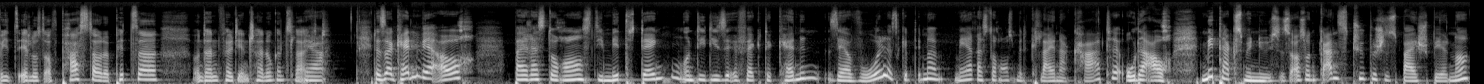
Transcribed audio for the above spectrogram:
ich jetzt eher Lust auf Pasta oder Pizza und dann fällt die Entscheidung ganz leicht. Ja. Das erkennen wir auch bei Restaurants, die mitdenken und die diese Effekte kennen, sehr wohl. Es gibt immer mehr Restaurants mit kleiner Karte oder auch Mittagsmenüs. Ist auch so ein ganz typisches Beispiel. Ne?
